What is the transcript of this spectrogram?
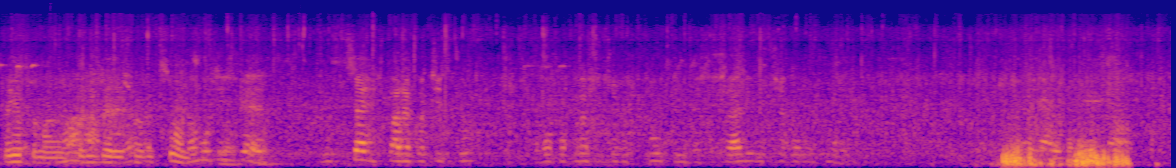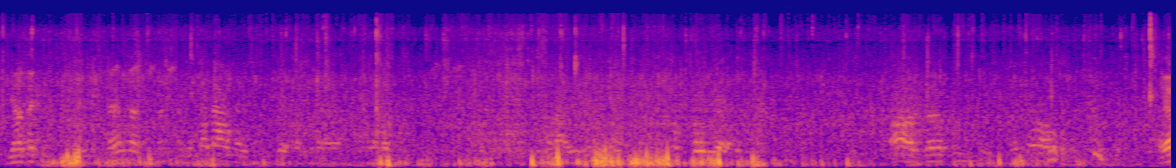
To jutro mamy, w poniedziałek już ma być słońce. musisz wiesz, strzelić parę pocisków, albo poprosić, żeby półki wystrzelił i przegonił chmurę. Jadek, A ja myślę, że to jest wiesz, szlajk.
